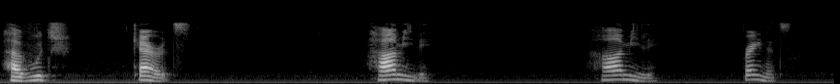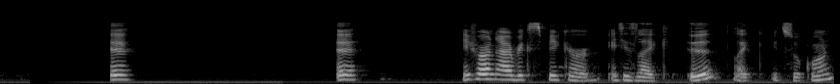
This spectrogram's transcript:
havuç, carrots. Hamile, hamile, Ö, ö. If you're an Arabic speaker, it is like ö, like it's sukun.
